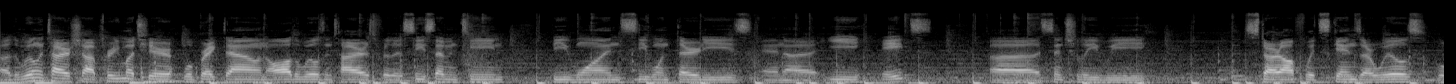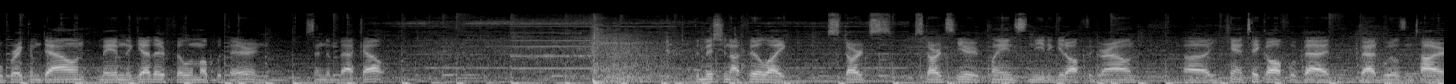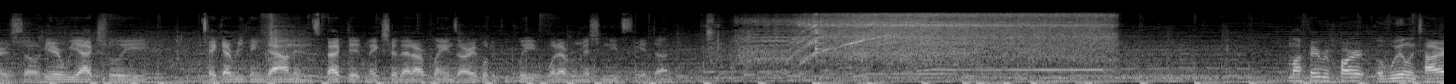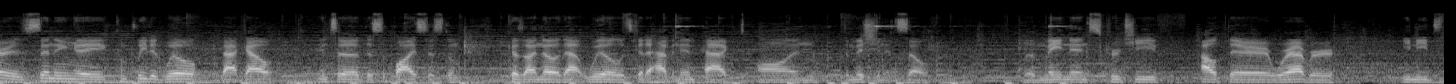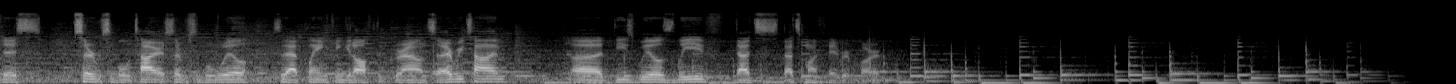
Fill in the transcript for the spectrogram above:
Uh, the wheel and tire shop pretty much here will break down all the wheels and tires for the C17, B1, C130s, and uh, E8s. Uh, essentially, we start off with skins our wheels. We'll break them down, mate them together, fill them up with air, and send them back out. The mission, I feel like, starts starts here. Planes need to get off the ground. Uh, you can't take off with bad bad wheels and tires. So here we actually take everything down and inspect it, make sure that our planes are able to complete whatever mission needs to get done. My favorite part of wheel and tire is sending a completed wheel back out into the supply system because I know that wheel is going to have an impact on the mission itself. The maintenance crew chief out there, wherever, he needs this serviceable tire, serviceable wheel, so that plane can get off the ground. So every time uh, these wheels leave, that's, that's my favorite part.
